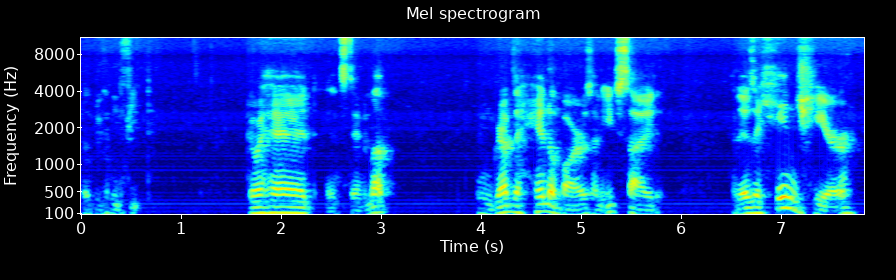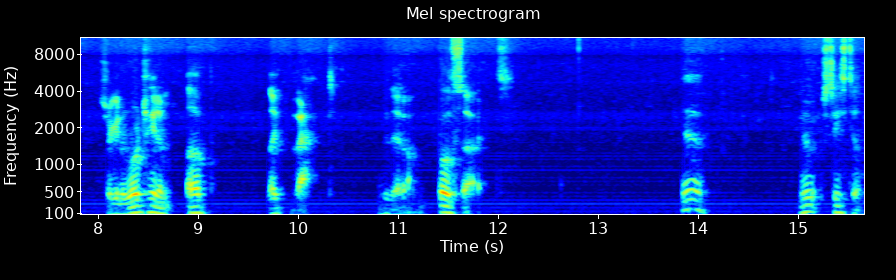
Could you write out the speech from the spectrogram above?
Those become the feet. Go ahead and stand them up and grab the handlebars on each side. And there's a hinge here, so you're going to rotate them up like that. Do that on both sides. Yeah. No, stay still.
